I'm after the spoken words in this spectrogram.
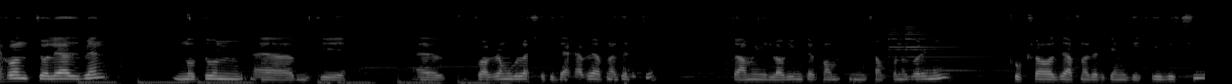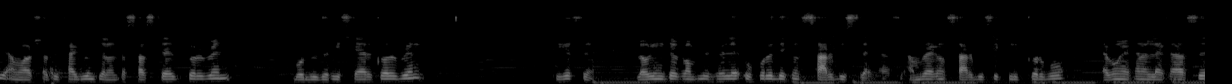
এখন চলে আসবেন নতুন যে প্রোগ্রামগুলো সেটি দেখাবে আপনাদেরকে। তো আমি লগ ইনটা কম সম্পূর্ণ করে নিই। খুব সহজে আপনাদেরকে আমি দেখিয়ে দিচ্ছি। আমার সাথে থাকবেন, চ্যানেলটা সাবস্ক্রাইব করবেন, বন্ধুদেরকে শেয়ার করবেন। ঠিক আছে? লগ ইনটা কমপ্লিট হলে উপরে দেখুন সার্ভিস লেখা আছে। আমরা এখন সার্ভিসে ক্লিক করব এবং এখানে লেখা আছে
